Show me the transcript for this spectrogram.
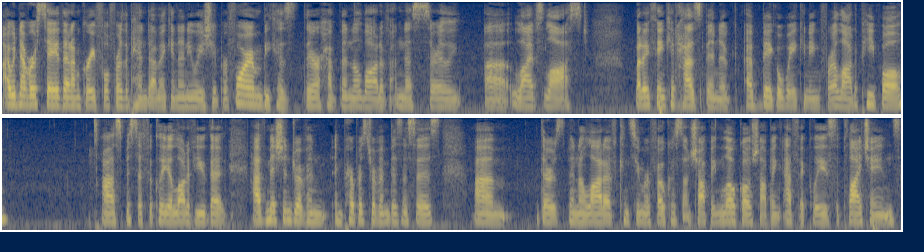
I would never say that I'm grateful for the pandemic in any way, shape, or form because there have been a lot of unnecessarily uh, lives lost. But I think it has been a, a big awakening for a lot of people. uh, specifically a lot of you that have mission driven and purpose driven businesses. Um, there's been a lot of consumer focus on shopping local, shopping ethically, supply chains,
